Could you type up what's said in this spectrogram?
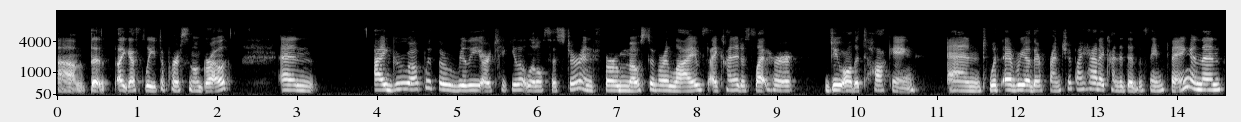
um, that I guess lead to personal growth. And I grew up with a really articulate little sister, and for most of our lives, I kind of just let her do all the talking. And with every other friendship I had, I kind of did the same thing. And then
